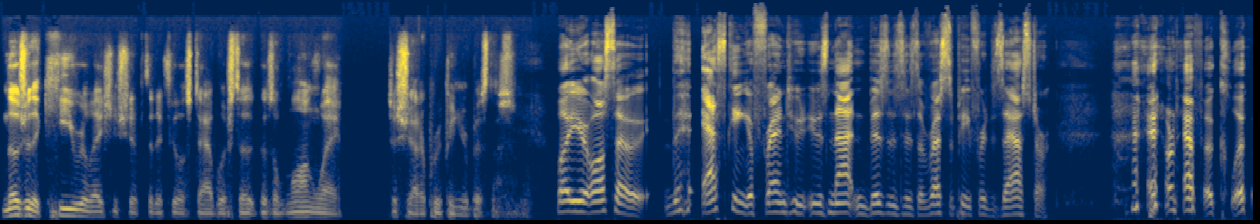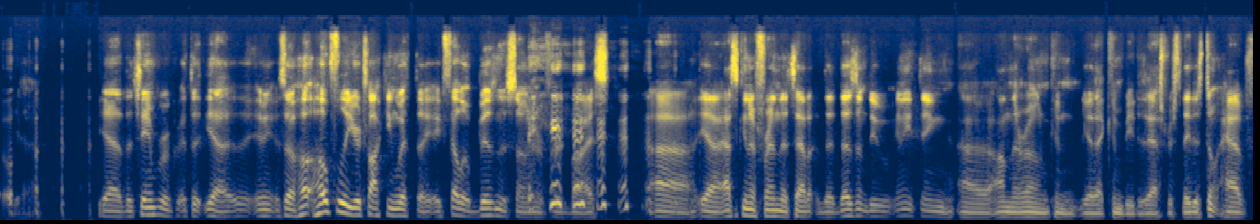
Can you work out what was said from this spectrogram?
And those are the key relationships that i feel established that goes a long way to shatterproofing your business. Well you're also asking a friend who, who's not in business is a recipe for disaster. I don't have a clue. Yeah yeah, the chamber. The, yeah, so ho- hopefully you're talking with a, a fellow business owner for advice. uh, yeah, asking a friend that's out that doesn't do anything uh, on their own can yeah that can be disastrous. They just don't have.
